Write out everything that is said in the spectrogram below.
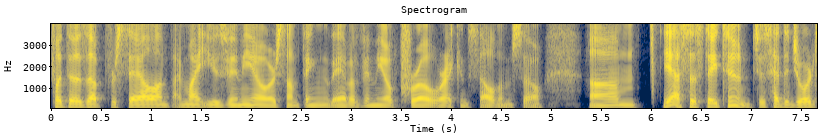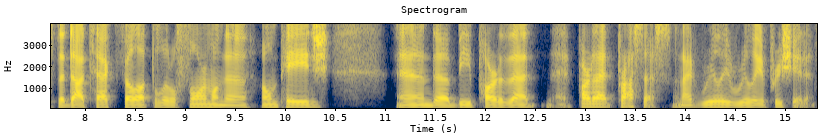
put those up for sale. I might use Vimeo or something. They have a Vimeo Pro where I can sell them. So. Um, yeah, so stay tuned. Just head to George the tech, fill out the little form on the homepage, and uh, be part of that part of that process. And I'd really, really appreciate it.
